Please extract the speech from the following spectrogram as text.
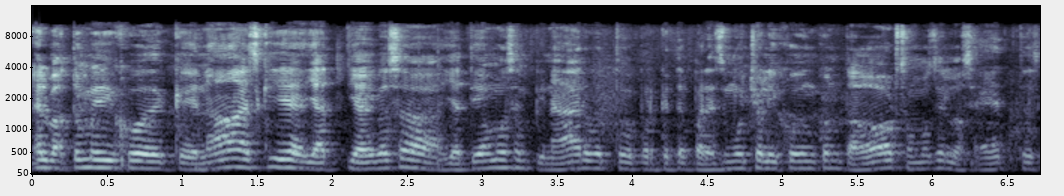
El vato me dijo de que no, es que ya, ya, ya ibas a, ya te íbamos a empinar, güey, tú, porque te parece mucho al hijo de un contador, somos de los Zetas.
